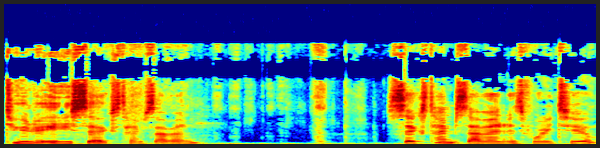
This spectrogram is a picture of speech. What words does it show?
286 times 7. 6 times 7 is 42.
